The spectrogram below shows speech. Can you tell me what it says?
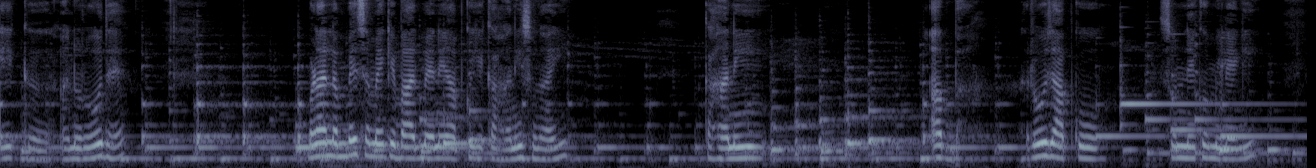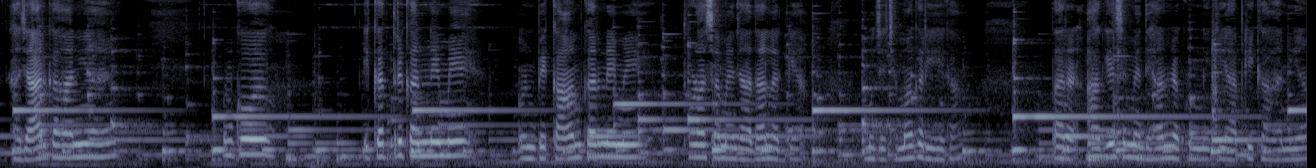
एक अनुरोध है। बड़ा लंबे समय के बाद मैंने आपको ये कहानी सुनाई। कहानी अब रोज आपको सुनने को मिलेगी। हज़ार कहानियाँ हैं। उनको एकत्र करने में उन पे काम करने में थोड़ा समय ज़्यादा लग गया। मुझे क्षमा करिएगा, पर आगे से मैं ध्यान रखूँगी कि आपकी कहानियाँ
